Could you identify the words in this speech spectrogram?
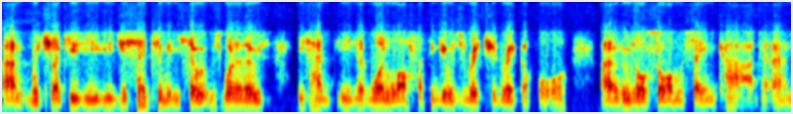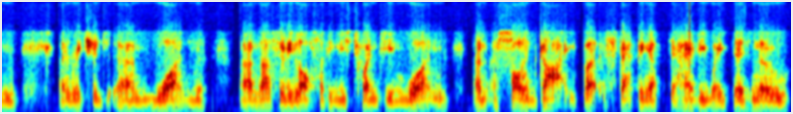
um, which, like you, you, just said to me, so it was one of those. He's had he's had one loss. I think it was Richard Riakporhe, uh, who's also on the same card, um, and Richard um, won. Um, that's the only loss. I think he's twenty and one. Um, a solid guy, but stepping up to heavyweight, there's no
